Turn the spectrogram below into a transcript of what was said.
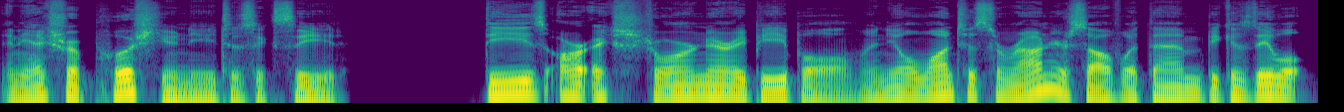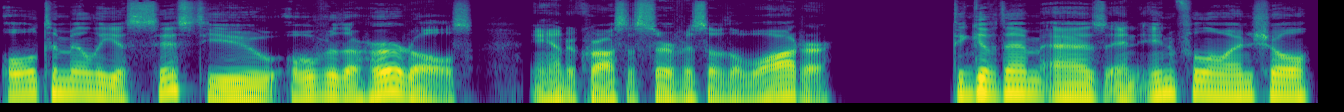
and the extra push you need to succeed. These are extraordinary people, and you'll want to surround yourself with them because they will ultimately assist you over the hurdles and across the surface of the water. Think of them as an influential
